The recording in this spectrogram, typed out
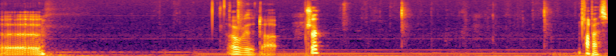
Uh. Over the top. Sure. I'll pass.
